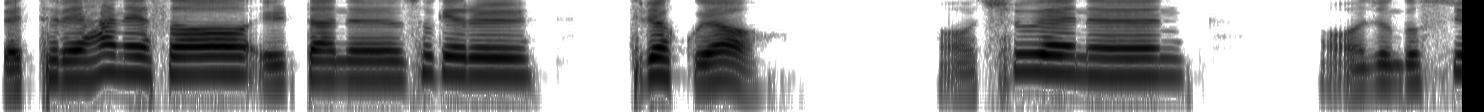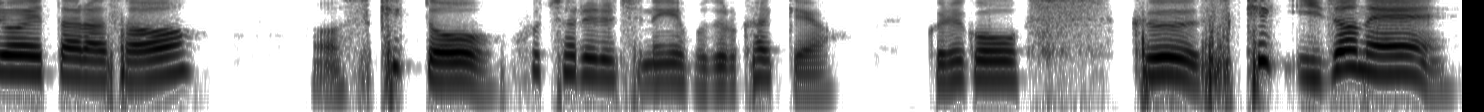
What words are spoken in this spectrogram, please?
레틀에 한해서 일단은 소개를 드렸고요. 어, 추후에는 어느 정도 수요에 따라서 어, 스킥도 후처리를 진행해 보도록 할게요. 그리고 그 스킥 이전에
